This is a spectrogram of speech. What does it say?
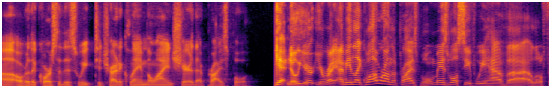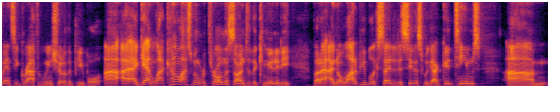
uh, over the course of this week to try to claim the lion's share of that prize pool. Yeah, no, you're you're right. I mean, like while we're on the prize pool, may as well see if we have uh, a little fancy graphic we can show to the people. Uh, I, again, la- kind of last minute, we're throwing this on to the community, but I, I know a lot of people excited to see this. We got good teams um,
